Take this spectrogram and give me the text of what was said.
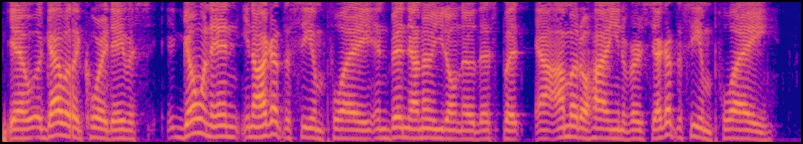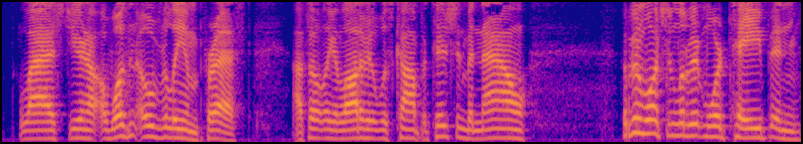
Yeah, a guy like Corey Davis going in. You know, I got to see him play. And Ben, I know you don't know this, but I'm at Ohio University. I got to see him play last year, and I wasn't overly impressed. I felt like a lot of it was competition, but now I've been watching a little bit more tape and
